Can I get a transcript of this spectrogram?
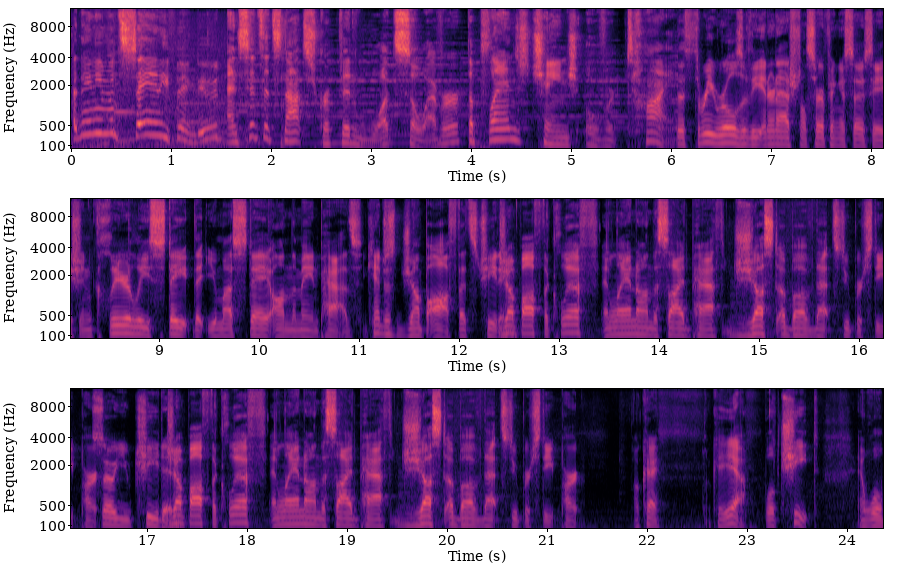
F- I didn't even say anything, dude. And since it's not scripted whatsoever, the plans change over time. The three rules of the International Surfing Association clearly state that you must stay on the main paths. You can't just jump off. That's cheating. Jump off the cliff and land on the side path just above that super steep part. So you cheated. Jump off the cliff and land on the side path just above that super steep part. Okay. Okay, yeah. We'll cheat and we'll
